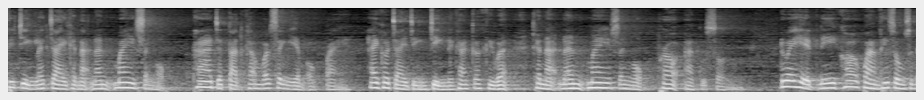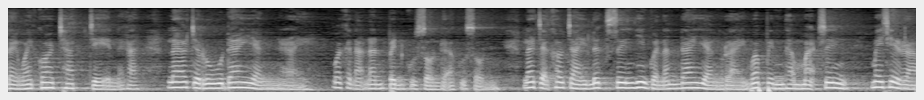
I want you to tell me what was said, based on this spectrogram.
ที่จริงและใจขณะนั้นไม่สงบ ถ้าจะตัดคำว่าเสงี่ยมออกไป ให้เข้าใจจริง ๆ นะคะ ก็คือว่าขณะนั้นไม่สงบเพราะอากุศล ด้วยเหตุนี้ข้อความที่ทรงแสดงไว้ก็ชัดเจนนะคะ แล้วจะรู้ได้อย่างไรว่าขณะนั้นเป็นกุศลหรืออกุศล และจะเข้าใจลึกซึ้งยิ่งกว่านั้นได้อย่างไร ว่าเป็นธรรมะซึ่งไม่ใช่เรา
